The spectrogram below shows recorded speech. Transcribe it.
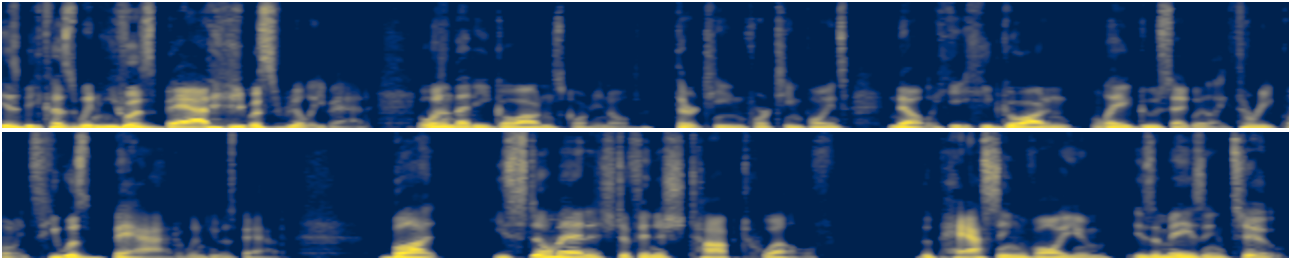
is because when he was bad, he was really bad. It wasn't that he'd go out and score, you know, 13, 14 points. No, he, he'd go out and lay a goose egg with like three points. He was bad when he was bad. But he still managed to finish top 12. The passing volume is amazing too.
